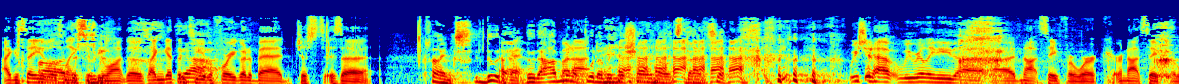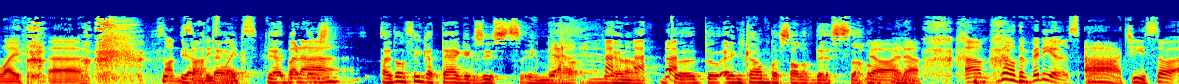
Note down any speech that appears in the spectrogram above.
I can send you Oh, those links if you good. want those. I can get them to you before you go to bed. Just as a Thanks. Do that. Okay. Do that. I'm gonna uh, put them in the show notes then. So. We should have. We really need uh, uh, not safe for work or not safe for life uh, on some of these tag. links. Yeah, but uh, I don't think a tag exists in uh, you know to, to encompass all of this. So no, I you know. Um, no, the videos. Ah, geez. So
